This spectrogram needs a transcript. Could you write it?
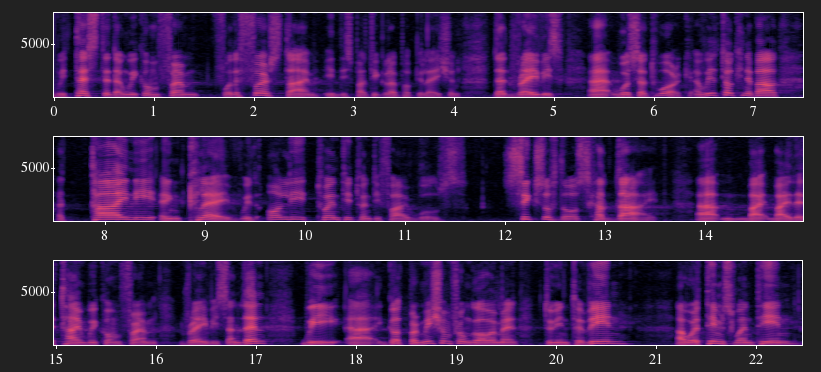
we tested, and we confirmed for the first time in this particular population that rabies uh, was at work. And we're talking about a tiny enclave with only 20, 25 wolves Six of those had died uh, by, by the time we confirmed rabies. And then we uh, got permission from government to intervene. Our teams went in,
